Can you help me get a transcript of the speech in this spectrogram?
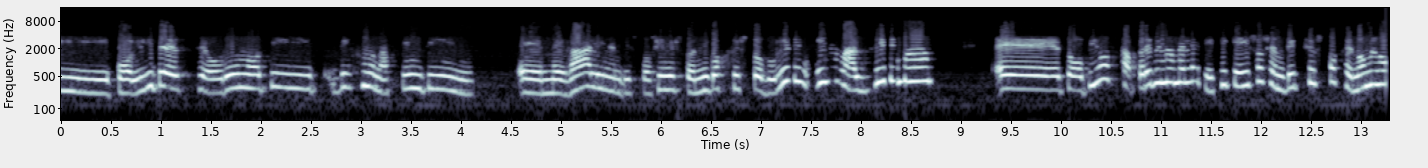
οι πολίτες θεωρούν ότι δείχνουν αυτήν την ε, μεγάλη εμπιστοσύνη στον Νίκο Χριστοδουλίδη είναι ένα ζήτημα ε, το οποίο θα πρέπει να μελετηθεί και ίσως εμπίπτει στο φαινόμενο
